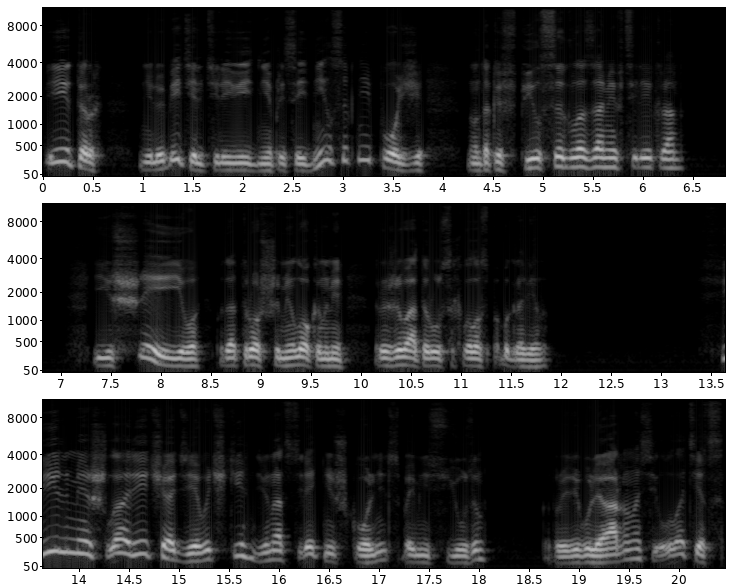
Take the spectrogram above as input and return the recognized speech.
Питер, не любитель телевидения, присоединился к ней позже — но он так и впился глазами в телеэкран. И шея его под отросшими локонами рыжевато-русых волос побагровела. Фильме шла речь о девочке, двенадцатилетней школьнице по имени Сьюзен, которую регулярно насиловал отец.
